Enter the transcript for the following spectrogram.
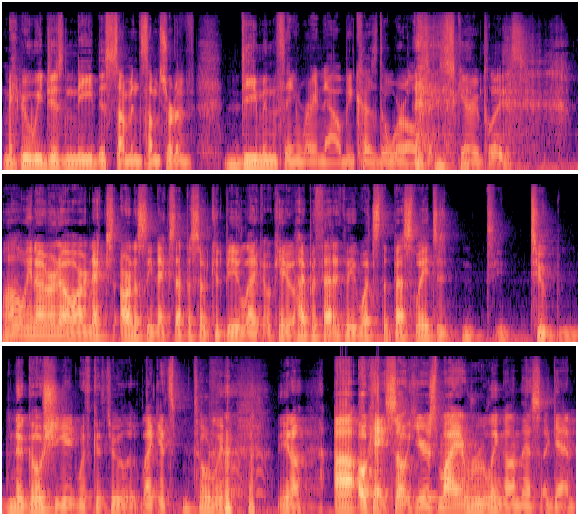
maybe we just need to summon some sort of demon thing right now because the world is a scary place. Well, we never know. Our next, honestly, next episode could be like, okay, well, hypothetically, what's the best way to to negotiate with Cthulhu? Like, it's totally, you know. Uh, okay, so here's my ruling on this again.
